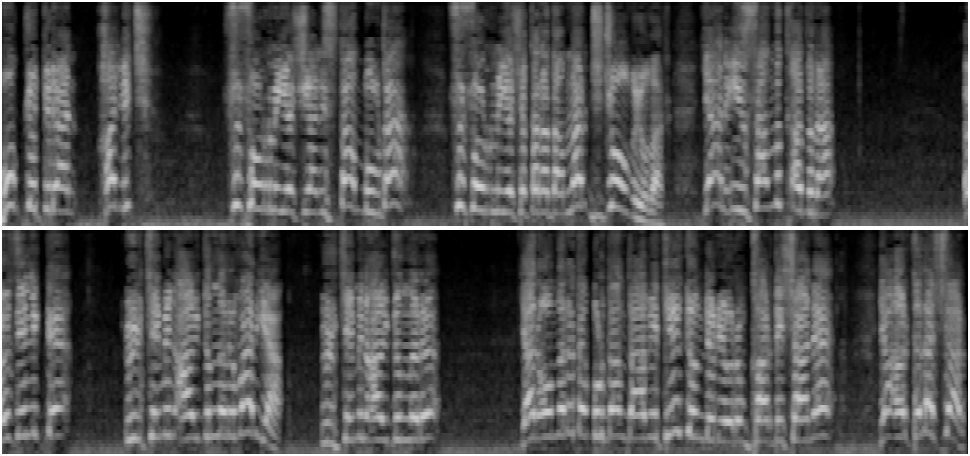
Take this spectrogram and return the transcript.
bok götüren Haliç, su sorunu yaşayan İstanbul'da su sorunu yaşatan adamlar cici oluyorlar. Yani insanlık adına özellikle ülkemin aydınları var ya, ülkemin aydınları yani onları da buradan davetiye gönderiyorum kardeşane. Ya arkadaşlar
